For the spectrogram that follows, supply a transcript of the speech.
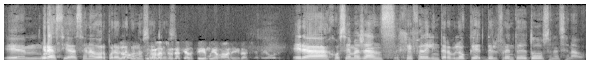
Em, gracias, senador, por hablar con nosotros. Un abrazo, gracias a usted, muy amable, gracias, muy amable. Era José Mayans, jefe del interbloque del Frente de Todos en el Senado.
